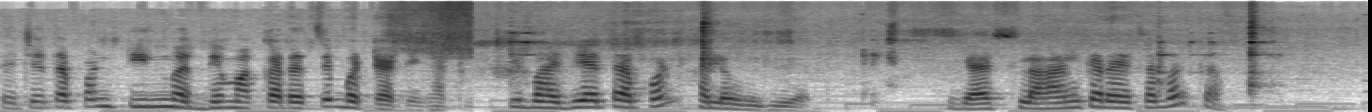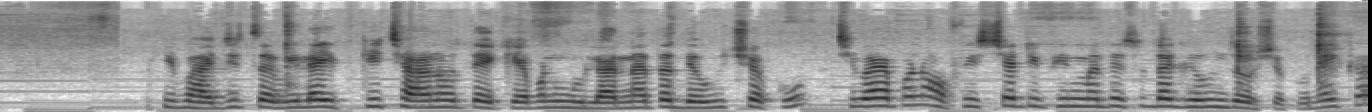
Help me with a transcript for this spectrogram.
त्याच्यात आपण तीन मध्यम आकाराचे बटाटे घातले. ती भाजी आता आपण हलवून घेऊयात. गॅस लहान करायचा बरं का? ही भाजी चवीला इतकी छान होते की आपण मुलांना तर देऊ शकू. शिवाय आपण ऑफिसच्या टिफिनमध्ये सुद्धा घेऊन जाऊ शकू नाही का?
